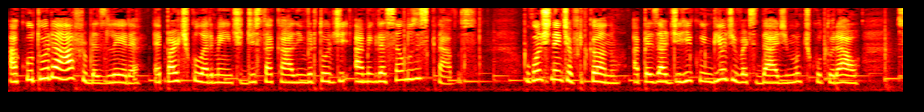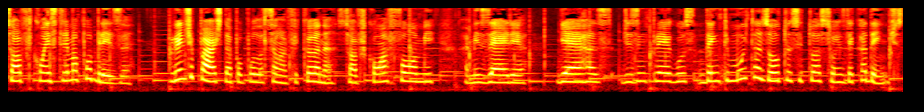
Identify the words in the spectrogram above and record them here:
A cultura afro-brasileira é particularmente destacada em virtude da migração dos escravos. O continente africano, apesar de rico em biodiversidade multicultural, sofre com a extrema pobreza. Grande parte da população africana sofre com a fome, a miséria, guerras, desempregos, dentre muitas outras situações decadentes.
